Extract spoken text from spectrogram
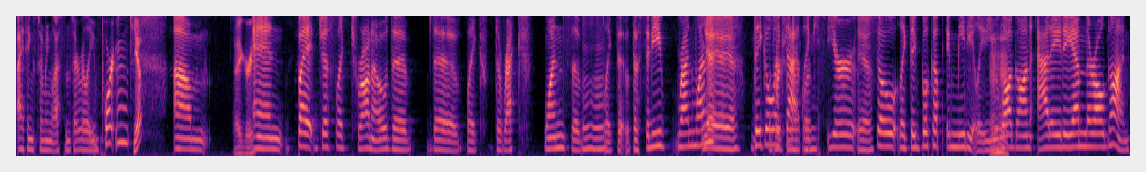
I think swimming lessons are really important. Yep. Um I agree. And but just like Toronto, the the like the rec ones, the like the the city run ones, Yeah, yeah, yeah. they go like that. Like ones. you're Yeah. so like they book up immediately. You Mm-hmm. log on at eight a.m. They're all gone,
